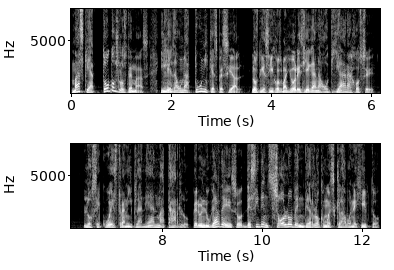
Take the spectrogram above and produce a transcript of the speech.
más que a todos los demás y le da una túnica especial. Los diez hijos mayores llegan a odiar a José. Lo secuestran y planean matarlo, pero en lugar de eso deciden solo venderlo como esclavo en Egipto,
